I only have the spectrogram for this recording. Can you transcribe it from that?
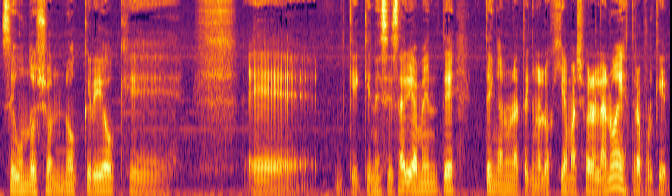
Segundo yo no creo que, eh, que, necesariamente tengan una tecnología mayor a la nuestra. Porque,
